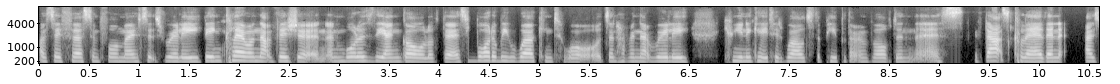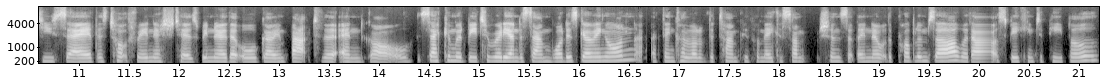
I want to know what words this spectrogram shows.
I'd say first and foremost, it's really being clear on that vision and what is the end goal of this? What are we working towards? And having that really communicated well to the people that are involved in this. If that's clear, then as you say, there's top three initiatives, we know they're all going back to the end goal. Second would be to really understand what is going on. I think a lot of the time people make assumptions that they know what the problems are without speaking to people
